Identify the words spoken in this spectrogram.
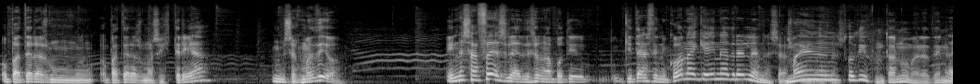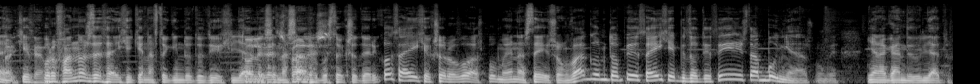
Ο πατέρας μου ο πατέρας μας έχει τρία, εμείς έχουμε δύο. Είναι σαφές δηλαδή. Θέλω να πω ότι κοιτάς την εικόνα και είναι ατρελαίνεσαι. Μα ε, το δείχνουν τα νούμερα, δεν Ναι, υπάρχει και θέμα. προφανώς δεν θα είχε και ένα αυτοκίνητο του 2000 έλεγα ένα τις προάλλες. άνθρωπος στο εξωτερικό. Θα είχε, ξέρω εγώ, ας πούμε, ένα station wagon το οποίο θα είχε επιδοτηθεί στα μπούνια, ας πούμε, για να κάνει τη δουλειά του.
